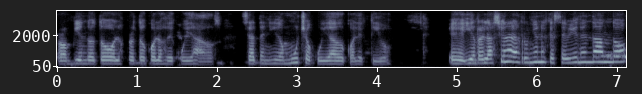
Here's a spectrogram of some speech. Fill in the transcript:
rompiendo todos los protocolos de cuidados. Se ha tenido mucho cuidado colectivo. y en relación a las reuniones que se vienen dando,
